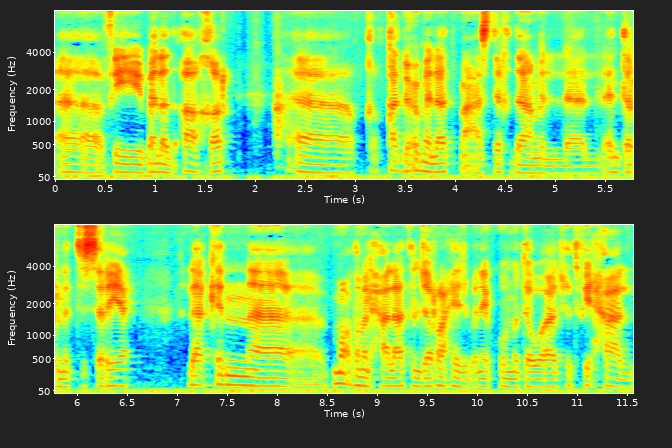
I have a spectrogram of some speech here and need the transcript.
آه، في بلد آخر آه، قد عملت مع استخدام ال- الإنترنت السريع لكن معظم الحالات الجراح يجب أن يكون متواجد في حال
